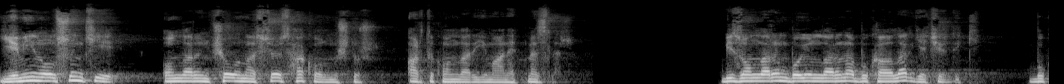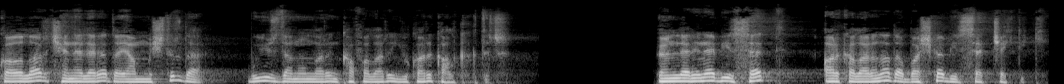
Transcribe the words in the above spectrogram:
Yemin olsun ki onların çoğuna söz hak olmuştur. Artık onlar iman etmezler. Biz onların boyunlarına bukağılar geçirdik. Bukağılar çenelere dayanmıştır da bu yüzden onların kafaları yukarı kalkıktır. Önlerine bir set, arkalarına da başka bir set çektik.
